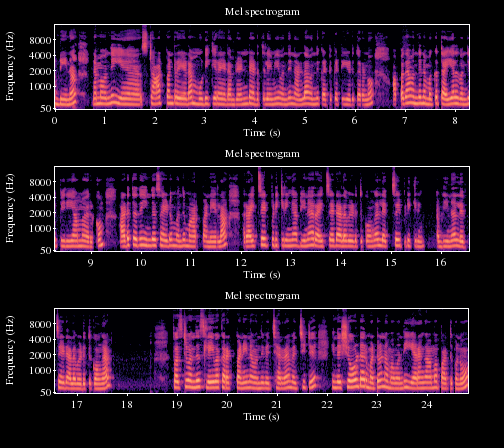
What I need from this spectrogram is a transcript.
அப்படின்னா நம்ம வந்து ஸ்டார்ட் பண்ணுற இடம் முடிக்கிற இடம் ரெண்டு இடத்துலையுமே வந்து நல்லா வந்து கட்டு கட்டி எடுத்துடணும். அப்போ தான் வந்து நமக்கு தை தையல் வந்து பிரியாமல் இருக்கும். அடுத்தது இந்த சைடும் வந்து மார்க் பண்ணிடலாம் ரைட் சைட் பிடிக்கிறீங்க அப்படின்னா ரைட் சைடு அளவு எடுத்துக்கோங்க. லெஃப்ட் சைட் பிடிக்கிறீங்க அப்படின்னா லெஃப்ட் சைடு அளவு எடுத்துக்கோங்க. ஃபஸ்ட்டு வந்து ஸ்லீவை கரெக்ட் பண்ணி நான் வந்து வச்சிட்றேன். வச்சுட்டு இந்த ஷோல்டர் மட்டும் நம்ம வந்து இறங்காமல் பார்த்துக்கணும்.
